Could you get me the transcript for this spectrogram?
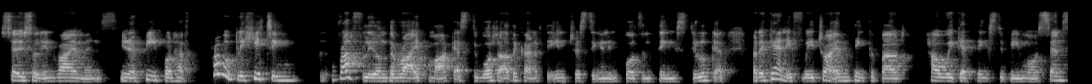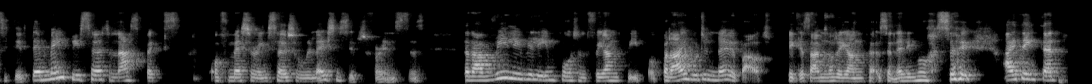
social environments, you know, people have probably hitting roughly on the right mark as to what are the kind of the interesting and important things to look at. But again, if we try and think about how we get things to be more sensitive, there may be certain aspects of measuring social relationships, for instance, that are really, really important for young people, but I wouldn't know about because I'm not a young person anymore. So I think that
